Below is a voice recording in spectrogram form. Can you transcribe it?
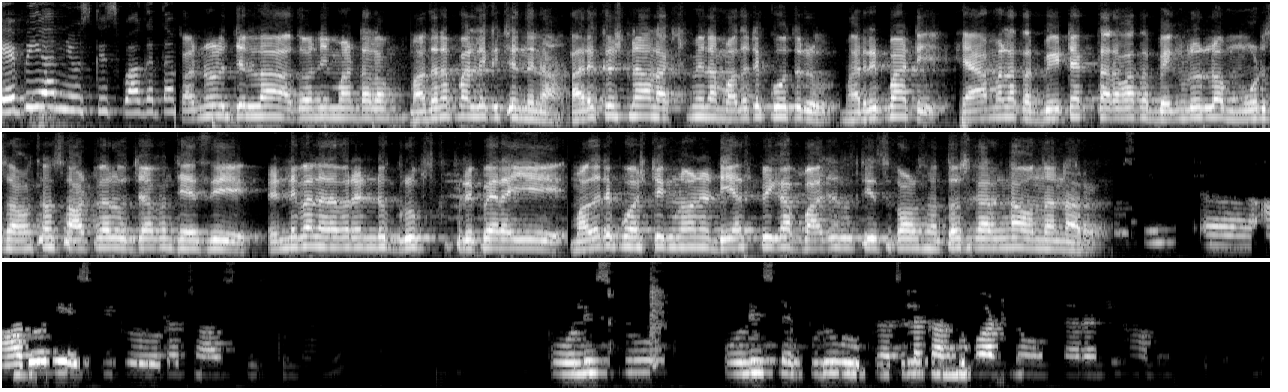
కేబీఆర్ న్యూస్కి స్వాగతం. కర్నూలు జిల్లా అదోని మండలం మదనపల్లికి చెందిన హరికృష్ణ లక్ష్మీల మొదటి కూతురు మర్రిపాటి హేమలత బీటెక్ తర్వాత బెంగళూరులో మూడు సంవత్సరాలు సాఫ్ట్వేర్ ఉద్యోగం చేసి రెండు వేల ఇరవై రెండు గ్రూప్స్కు ప్రిపేర్ అయ్యి మొదటి పోస్టింగ్లోనే డిఎస్పీగా బాధ్యతలు తీసుకోవడం సంతోషకరంగా ఉందన్నారు. పోస్టింగ్ ఆ, ఆదోని ఎస్పీ కూడా ఛార్జ్ తీసుకున్నాను. పోలీసులు పోలీసులు ఎప్పుడు ప్రజలకు అందుబాటులో ఉంటారని హామీ ఇస్తున్నాను.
